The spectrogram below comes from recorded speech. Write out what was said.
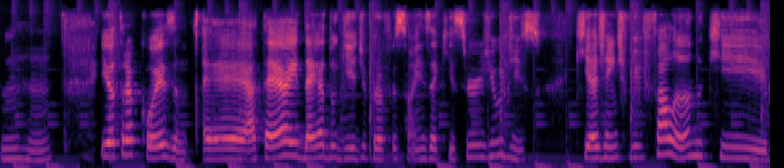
Uhum. E outra coisa, é, até a ideia do guia de profissões aqui surgiu disso, que a gente vive falando que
